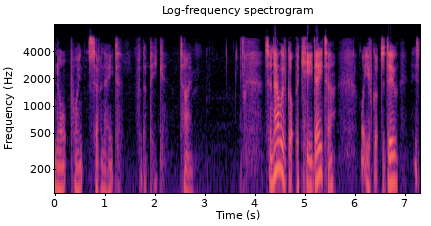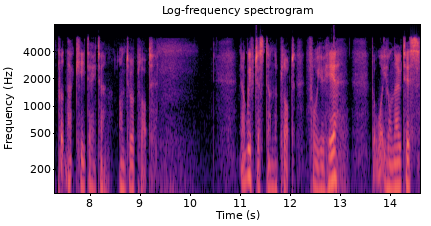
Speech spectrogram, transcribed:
0.78 for the peak time. So now we've got the key data, what you've got to do is put that key data onto a plot. Now we've just done the plot for you here, but what you'll notice,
